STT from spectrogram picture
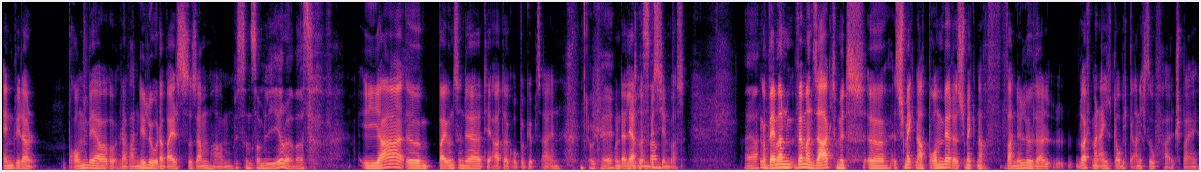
entweder Brombeer oder Vanille oder beides zusammen haben. Bist du ein Sommelier oder was? Ja, ähm, bei uns in der Theatergruppe gibt es einen. Okay. Und da lernt man ein bisschen was. Ja, wenn man, wenn man sagt, mit, äh, es schmeckt nach Brombeere, es schmeckt nach Vanille, da läuft man eigentlich, glaube ich, gar nicht so falsch bei,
